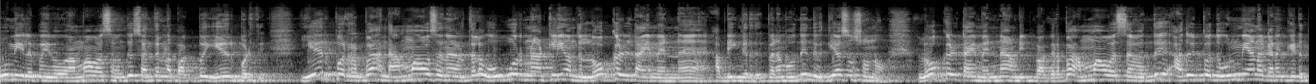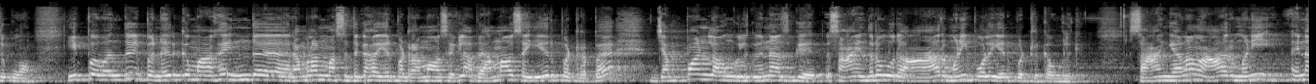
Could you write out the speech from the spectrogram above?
பூமியில் போய் அமாவாசை வந்து சந்திரனை பார்க்கும்போது ஏற்படுது. ஏற்படுறப்ப அந்த அமாவாசை நேரத்தில் ஒவ்வொரு நாட்டிலையும் அந்த லோக்கல் டைம் என்ன அப்படிங்கிறது. இப்போ நம்ம வந்து இந்த வித்தியாசம் சொன்னோம். லோக்கல் டைம் என்ன அப்படின்னு பார்க்குறப்ப அமாவாசை வந்து அது இப்போ இந்த உண்மையான கணக்கு எடுத்துக்குவோம். இப்போ வந்து இப்போ நெருக்கமாக இந்த ரமலான் மாதத்துக்காக ஏற்படுற அமாவாசை இருக்குல்ல அப்படி அமாவாசை ஏற்படுறப்ப ஜப்பானில் அவங்களுக்கு என்ன இருக்குது சாயந்தரம் ஒரு ஆறு மணி போல் ஏற்பட்டிருக்கு அவங்களுக்கு. சாயங்காலம் ஆறு மணி என்ன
